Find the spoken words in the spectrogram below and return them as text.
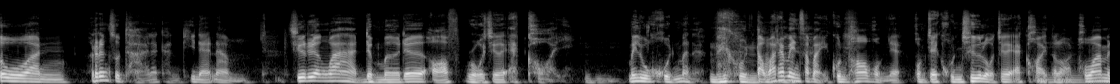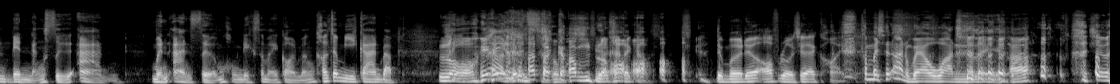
ส่วน เรื่องสุดท้ายแล้วกันที่แนะนำชื่อเรื่องว่า The Murder of Roger Ackroyd ไม่รู้คุ้นมันนะไม่คุ้นแต่ว่าถ้าเป็นสมัยคุณพ่อผมเนี่ยผมจะคุ้นชื่อโรเจอร์แอคคอยตลอด เพราะว่ามันเป็นหนังสืออ่านเหมือนอ่านเสริมของเด็กสมัยก่อนมั้งเขาจะมีการแบบหรอให้อ่านเรื่องฆาตกรรมเหรเรื่อองฆาตกรรม The Murder of Roger Ackroyd ทำไมฉันอ่านแวววันอะไรอย่างเงี้ยใช่ไหม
